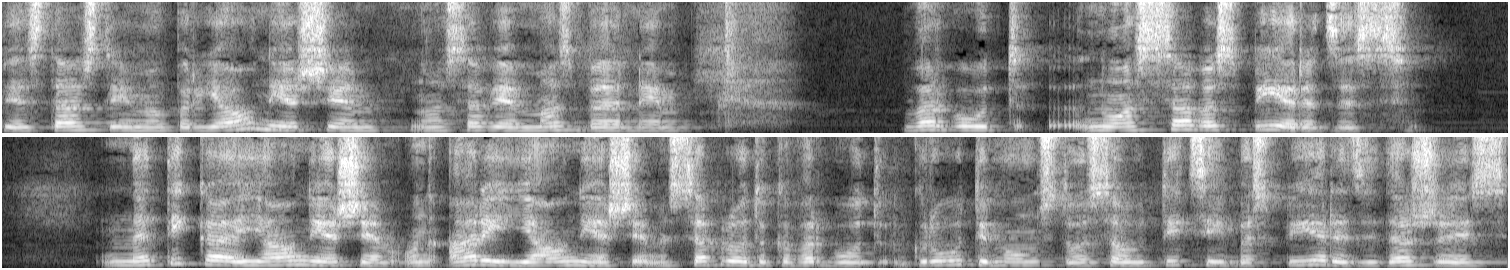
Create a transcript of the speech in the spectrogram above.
pie stāstījuma par jauniešiem no saviem mazbērniem. Varbūt no savas pieredzes, ne tikai jauniešiem, un arī jauniešiem. Es saprotu, ka varbūt grūti mums to savu ticības pieredzi dažreiz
